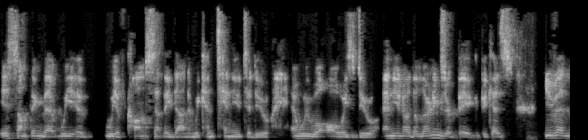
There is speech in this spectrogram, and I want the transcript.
is something that we have we have constantly done and we continue to do and we will always do. And you know, the learnings are big because even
